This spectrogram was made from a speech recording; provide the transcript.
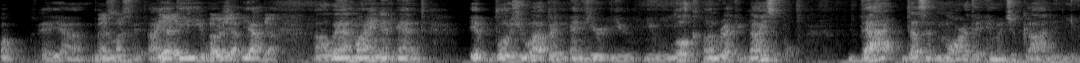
a a, a, a uh, Landmine? Yeah, Oh yeah, yeah, yeah, a landmine, and, and it blows you up, and and you you you look unrecognizable. That doesn't mar the image of God in you.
